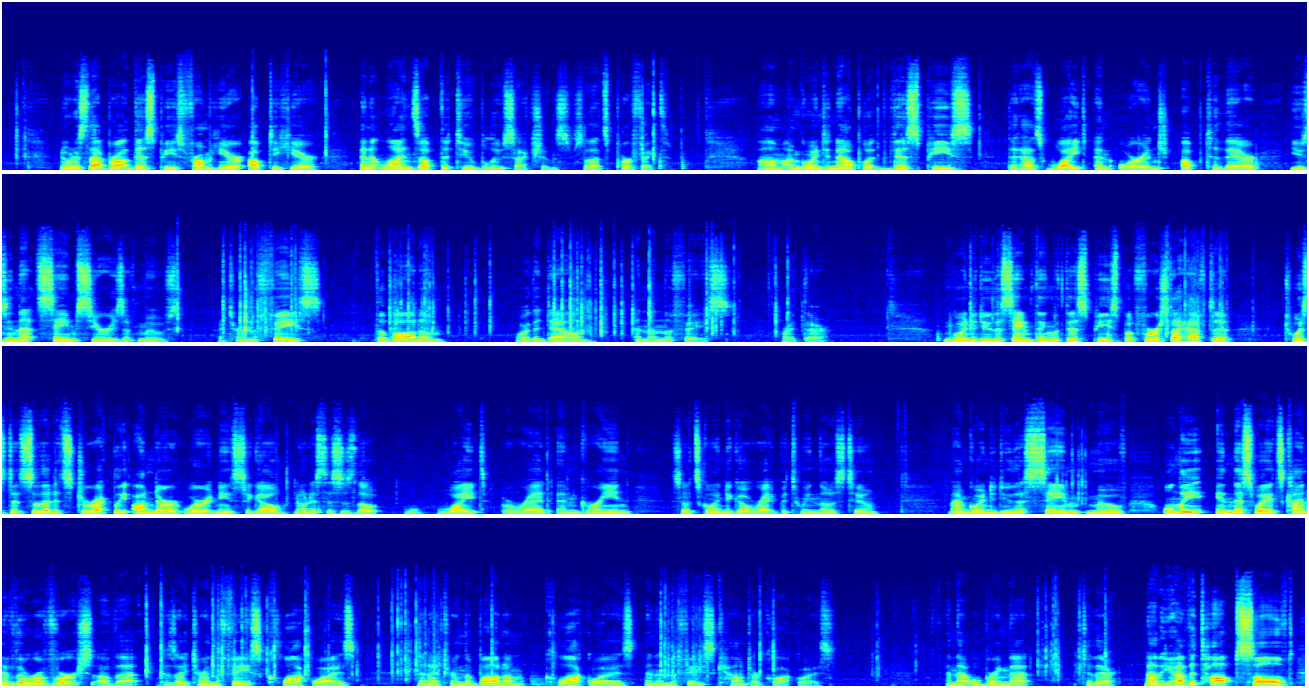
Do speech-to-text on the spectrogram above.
Notice that brought this piece from here up to here, and it lines up the two blue sections. So that's perfect. Um, I'm going to now put this piece that has white and orange up to there using that same series of moves. I turn the face, the bottom, or the down, and then the face right there. I'm going to do the same thing with this piece, but first I have to twist it so that it's directly under where it needs to go. Notice this is the white, red, and green, so it's going to go right between those two. And I'm going to do the same move, only in this way it's kind of the reverse of that, because I turn the face clockwise, then I turn the bottom clockwise, and then the face counterclockwise. And that will bring that to there. Now that you have the top solved,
